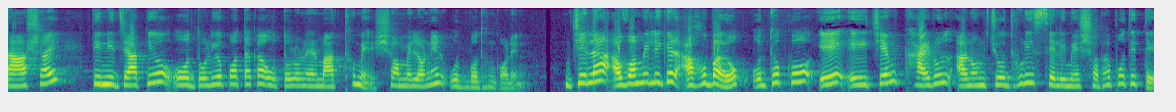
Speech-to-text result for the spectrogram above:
না আসায় তিনি জাতীয় ও দলীয় পতাকা উত্তোলনের মাধ্যমে সম্মেলনের উদ্বোধন করেন। জেলা আওয়ামী লীগের আহ্বায়ক অধ্যক্ষ A H M Khairul Alam Chowdhury সেলিমের সভাপতিত্বে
